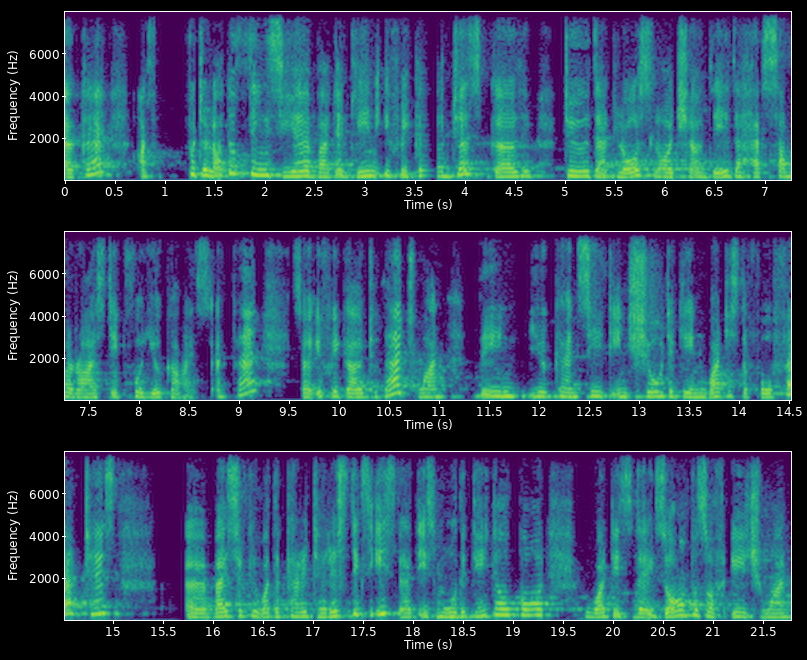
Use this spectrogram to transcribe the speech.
Okay, I've put a lot of things here, but again, if we can just go to that last slideshow there, they have summarized it for you guys, okay? So if we go to that one, then you can see it in short again, what is the four factors, uh, basically what the characteristics is, that is more the detail part, what is the examples of each one,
